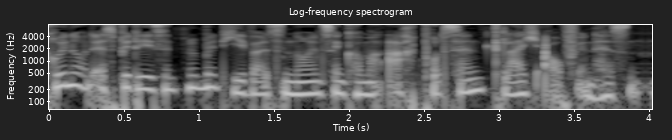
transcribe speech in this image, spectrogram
Grüne und SPD sind nun mit jeweils 19,8 Prozent gleich auf in Hessen.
